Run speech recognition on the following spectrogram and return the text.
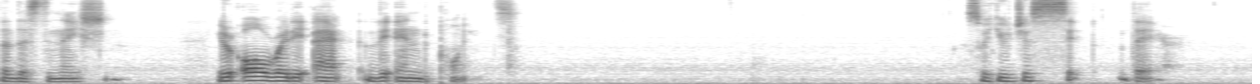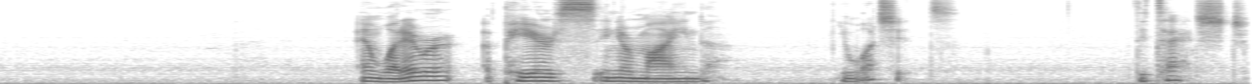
the destination. You're already at the end point. So you just sit there. And whatever appears in your mind, you watch it. Detached.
